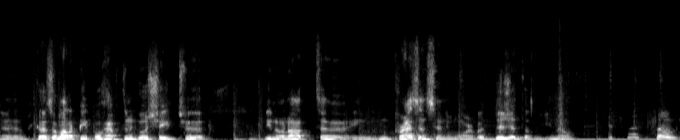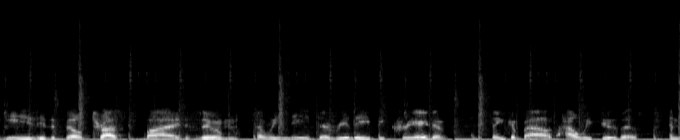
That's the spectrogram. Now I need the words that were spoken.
Uh, because a lot of people have to negotiate, uh, you know, not uh, in, in presence anymore, but digitally, you know. It's not so easy to build trust by Zoom. So we need to really be creative and think about how we do this and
